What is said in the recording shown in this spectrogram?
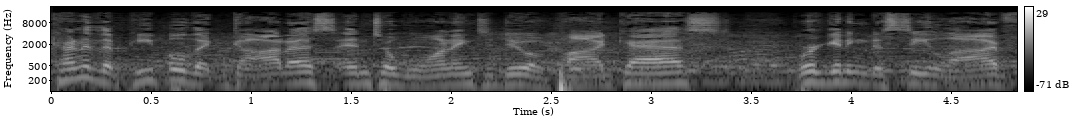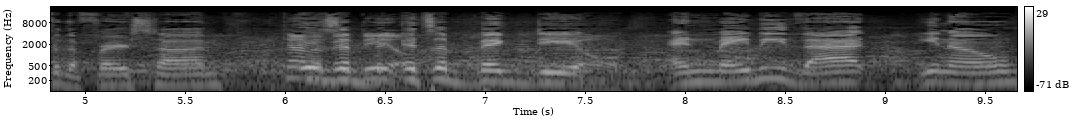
kind of the people that got us into wanting to do a podcast, we're getting to see live for the first time. Kind of a big bi- deal. It's a big deal, and maybe that you know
